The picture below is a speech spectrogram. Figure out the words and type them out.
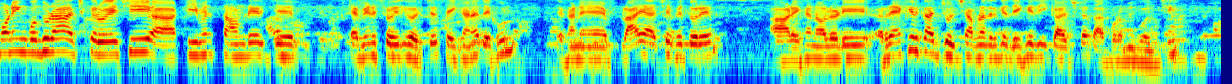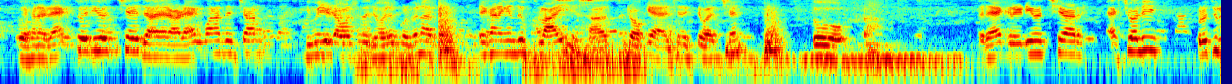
মর্নিং বন্ধুরা, আজকে রয়েছি টিএমএস সাউন্ডের যে ক্যাবিনেট তৈরি হচ্ছে, সেইখানে দেখুন, এখানে প্লাই আছে ভেতরে, আর এখানে অলরেডি র্যাকের কাজ চলছে, আপনাদেরকে দেখে দিই কাজটা, তারপর আমি বলছি। তো এখানে র্যাক তৈরি হচ্ছে, যারা র্যাক বানাতে চান ইমিডিয়েট আমার সাথে যোগাযোগ করবেন, আর এখানে কিন্তু ফ্লাই স্টকে আছে, দেখতে পাচ্ছেন। তো র্যাক রেডি হচ্ছে, আর অ্যাকচুয়ালি প্রচুর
